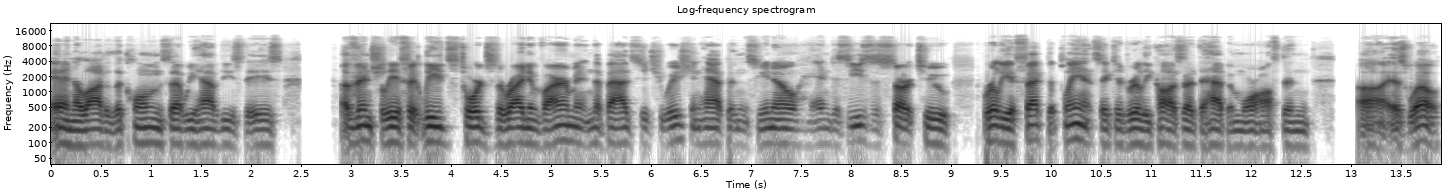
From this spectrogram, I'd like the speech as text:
and a lot of the clones that we have these days eventually if it leads towards the right environment and the bad situation happens you know and diseases start to really affect the plants it could really cause that to happen more often uh, as well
